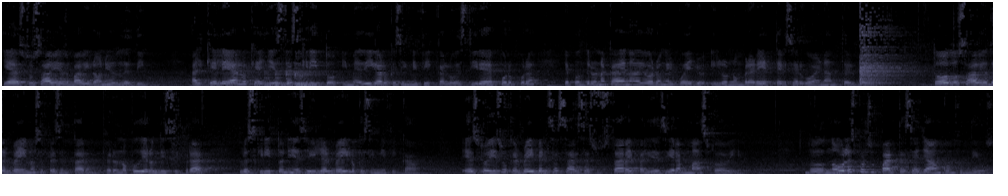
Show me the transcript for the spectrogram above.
y a estos sabios babilonios les dijo, al que lea lo que allí está escrito y me diga lo que significa, lo vestiré de púrpura, le pondré una cadena de oro en el cuello y lo nombraré tercer gobernante del reino. Todos los sabios del reino se presentaron, pero no pudieron descifrar lo escrito ni decirle al rey lo que significaba. Esto hizo que el rey Belsasar se asustara y palideciera más todavía. Los nobles por su parte se hallaban confundidos.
